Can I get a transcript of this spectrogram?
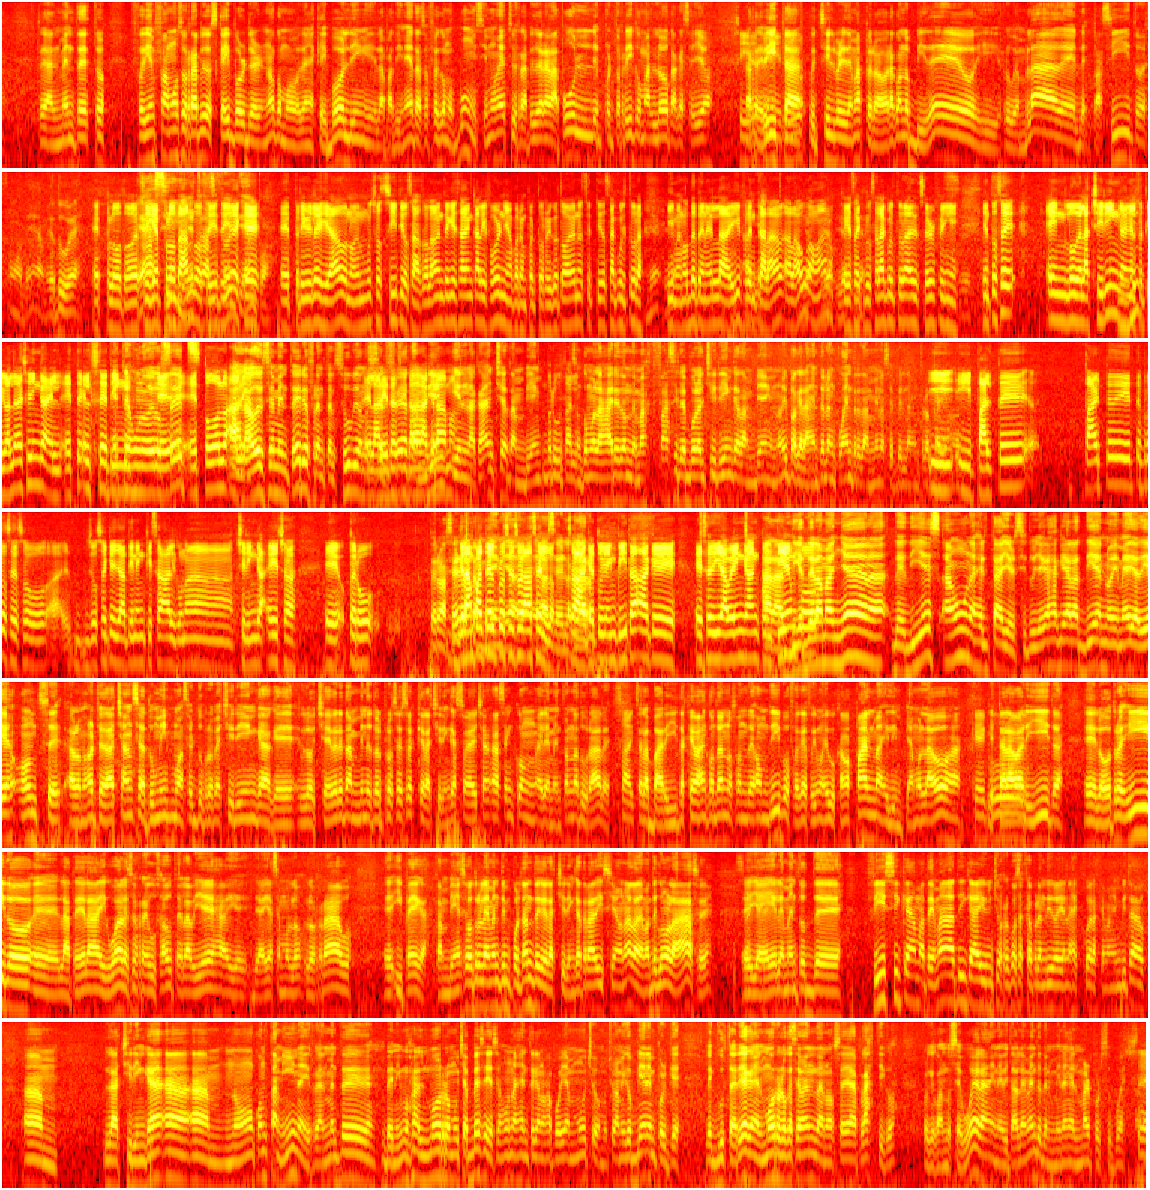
realmente esto fue bien famoso rápido skateboarder, ¿no? Como en skateboarding y la patineta, eso fue como, ¡pum! Hicimos esto y rápido era la pool en Puerto Rico más loca, qué sé yo. la revista, Quicksilver y demás, pero ahora con los videos y Rubén Blades, Despacito, es como, ya tú ves. Explotó, sigue explotando, sí, sí, es que es privilegiado, no en muchos sitios, o sea, solamente quizás en California, pero en Puerto Rico todavía no existía esa cultura, y menos de tenerla ahí frente al, agua, mano, que se cruza la cultura del surfing. y entonces en lo de la chiringa, en el festival de la chiringa, el, este el setting. Este es uno de los eh, sets. Es todo al lado del cementerio, frente al subio, donde el área de la grama. Y en la cancha también. Brutal. Son como las áreas donde más fácil es volar chiringa también, ¿no? Y para que la gente lo encuentre también, no se pierdan entre y, y parte parte de este proceso, yo sé que ya tienen quizás alguna chiringa hecha, eh, pero pero Gran parte del proceso es hacerlo. o sea, que tú invitas a que ese día vengan con tiempo. A las 10 de la mañana, de 10 a 1 es el taller. Si tú llegas aquí a las 10, 9 y media, 10, 11, a lo mejor te da chance a tú mismo hacer tu propia chiringa. Que lo chévere también de todo el proceso es que las chiringas se hacen con elementos naturales. O sea, las varillitas que vas a encontrar no son de Home Depot, fue que fuimos y buscamos palmas y limpiamos la hoja. y está la varillita. Eh, lo otro es hilo, eh, la tela igual, eso es reusado, tela vieja, y de ahí hacemos los, los rabos. Eh, y pega. También ese es otro elemento importante que la chiringa tradicional, además de que uno la hace, eh, y hay elementos de física, matemática y un chorro de cosas que he aprendido ahí en las escuelas que me han invitado. la chiringa ah, no contamina y realmente venimos al morro muchas veces y esa es una gente que nos apoya mucho. Muchos amigos vienen porque les gustaría que en el morro lo que se venda no sea plástico, porque cuando se vuela inevitablemente termina en el mar, por supuesto.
